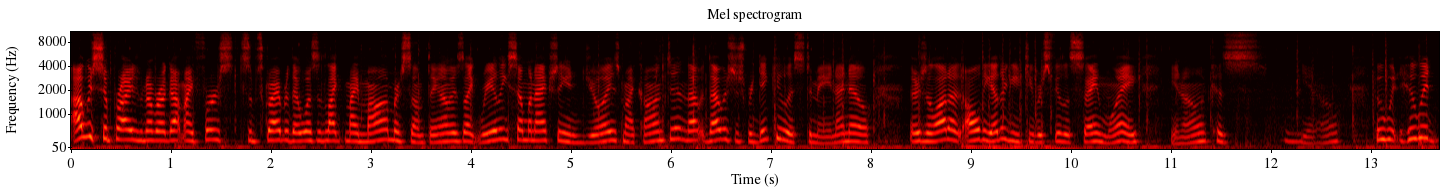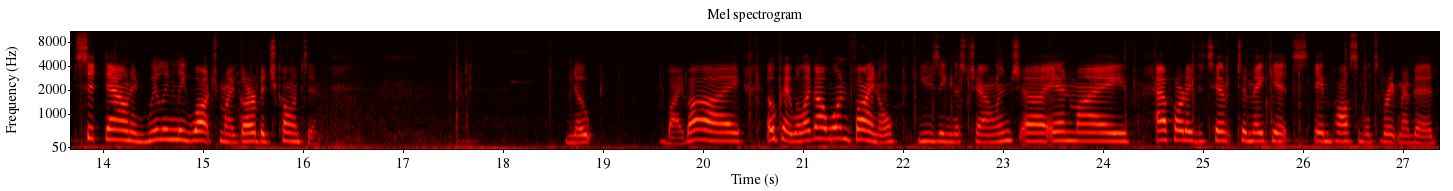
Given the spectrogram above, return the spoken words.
I was surprised whenever I got my first subscriber that wasn't like my mom or something. I was like, really, someone actually enjoys my content? That that was just ridiculous to me. And I know there's a lot of all the other YouTubers feel the same way. You know, because you know who would who would sit down and willingly watch my garbage content? Nope. Bye-bye. Okay, well, I got one final using this challenge, uh, and my half-hearted attempt to make it impossible to break my bed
